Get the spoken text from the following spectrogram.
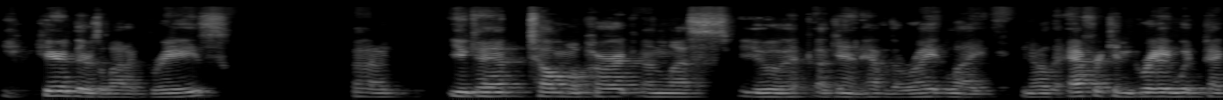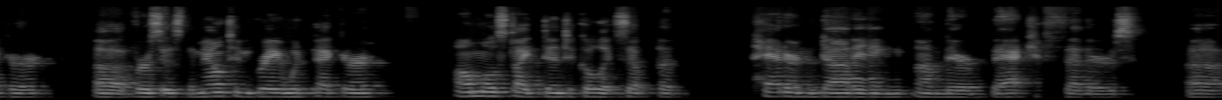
here, there's a lot of grays. Uh, you can't tell them apart unless you, again, have the right light. You know, the African gray woodpecker uh, versus the mountain gray woodpecker, almost identical except the pattern dotting on their back feathers. Uh,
